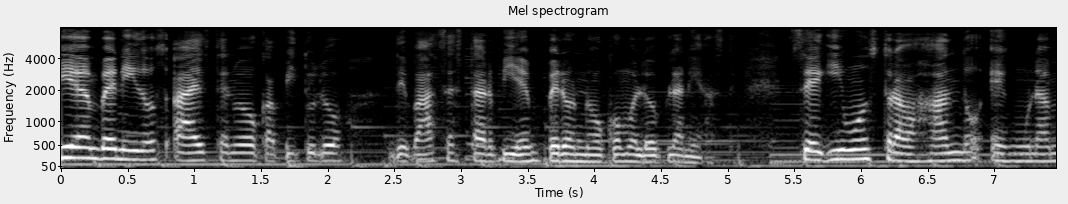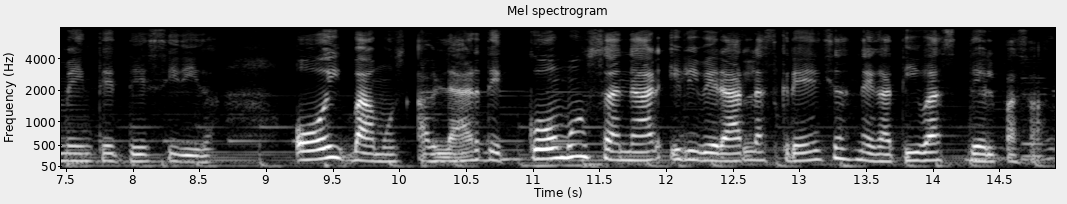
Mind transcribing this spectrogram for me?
Bienvenidos a este nuevo capítulo de Vas a estar bien, pero no como lo planeaste. Seguimos trabajando en una mente decidida. Hoy vamos a hablar de cómo sanar y liberar las creencias negativas del pasado.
